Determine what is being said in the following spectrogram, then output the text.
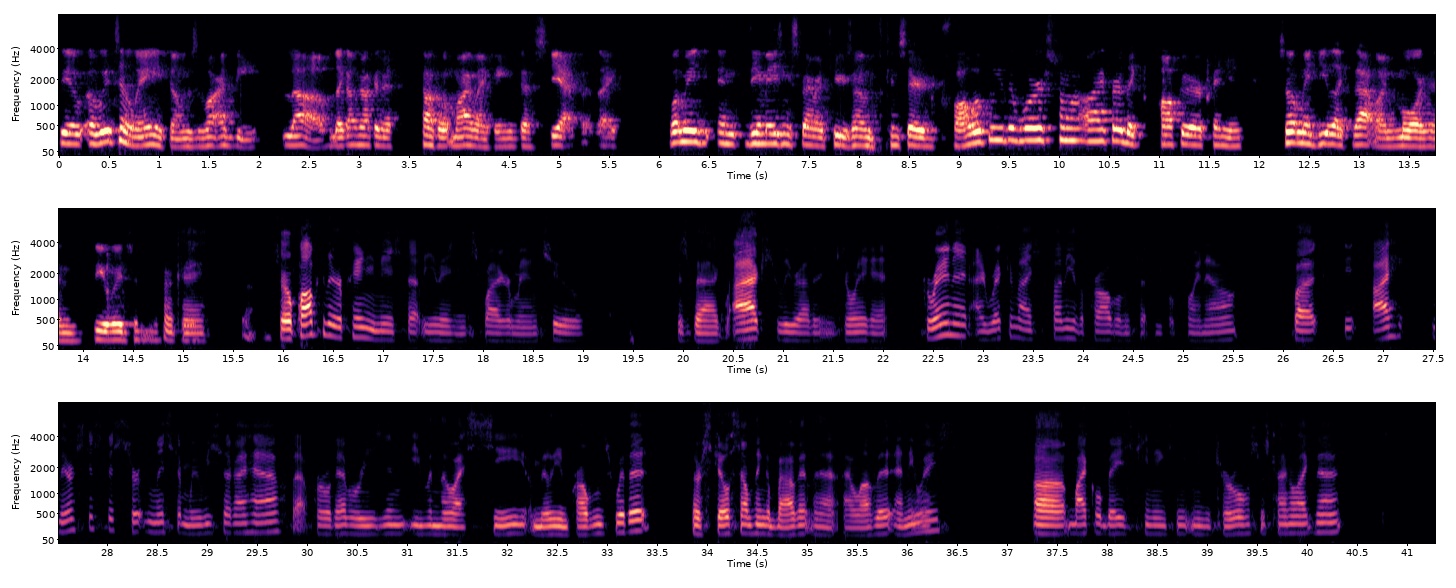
the original Raimi films widely loved. Like, I'm not gonna talk about my ranking just yet, but like, what made and the Amazing Spider-Man two is um, considered probably the worst from what I've heard, like popular opinion. So what made you like that one more than the original? Okay. Yeah. So popular opinion is that the Amazing Spider-Man two was bad. I actually rather enjoyed it. Granted, I recognize plenty of the problems that people point out, but it, I there's just this certain list of movies that I have that for whatever reason, even though I see a million problems with it, there's still something about it that I love it anyways. Uh, Michael Bay's Teenage Mutant Ninja Turtles was kind of like that.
